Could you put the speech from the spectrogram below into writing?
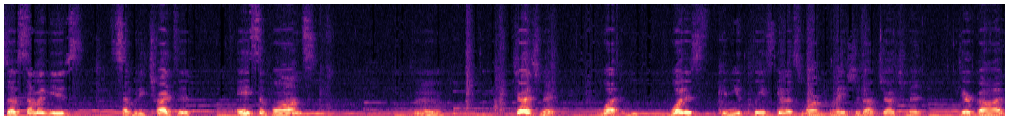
So some of you, somebody tried to, Ace of Wands. Hmm. Judgment. What, what is, can you please give us more information about judgment, dear God?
